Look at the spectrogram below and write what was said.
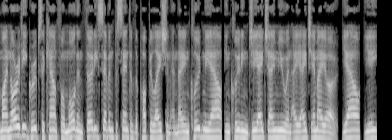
Minority groups account for more than 37% of the population and they include Miao including Ghamu and Ahmao, Yao, Yi,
